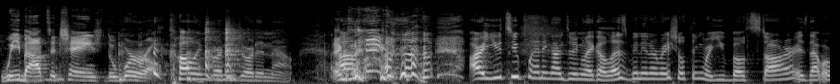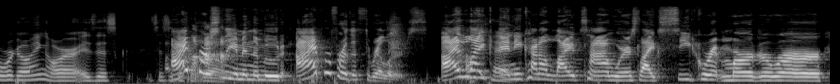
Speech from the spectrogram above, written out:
We about to change the world. Calling Vernon Jordan now. Um, are you two planning on doing like a lesbian interracial thing where you both star? Is that where we're going, or is this? Is this a I personally am in the mood. I prefer the thrillers. I like Okay. any kind of lifetime where it's like secret murderer,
